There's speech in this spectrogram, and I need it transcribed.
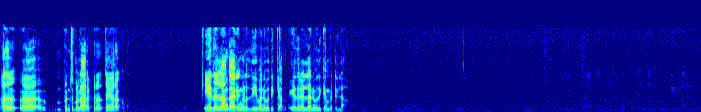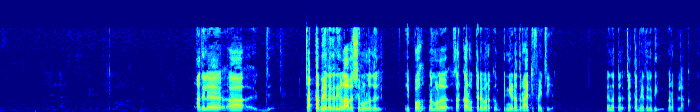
അത് പ്രിൻസിപ്പൽ ഡയറക്ടർ തയ്യാറാക്കും. ഏതെല്ലാം കാര്യങ്ങളിൽ ദ്വീപ് അനുവദിക്കാം. ഏതിലെല്ലാം അനുവദിക്കാൻ പറ്റില്ല? അതിൽ ചട്ടഭേദഗതികൾ ആവശ്യമുള്ളതിൽ ഇപ്പോൾ നമ്മൾ സർക്കാർ ഉത്തരവിറക്കും പിന്നീട് അത് റാറ്റിഫൈ ചെയ്യും. എന്നിട്ട് ചട്ടഭേദഗതി നടപ്പിലാക്കും.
